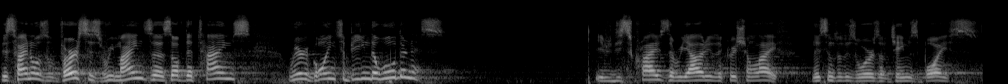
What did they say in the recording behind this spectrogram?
These final verses reminds us of the times we are going to be in the wilderness. It describes the reality of the Christian life. Listen to these words of James Boice.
